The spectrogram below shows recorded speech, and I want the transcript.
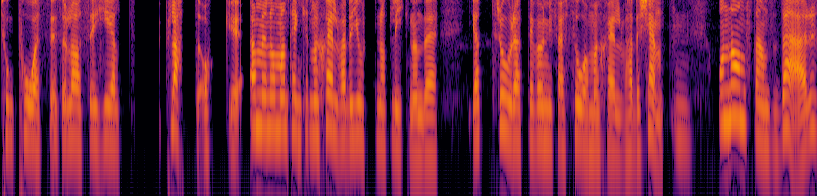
tog på sig så la sig helt platt. Och eh, ja, men om man tänker att man själv hade gjort något liknande. Jag tror att det var ungefär så man själv hade känt. Mm. Och någonstans där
